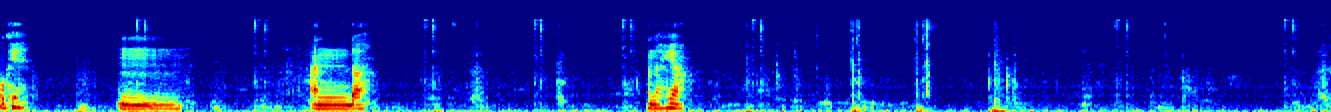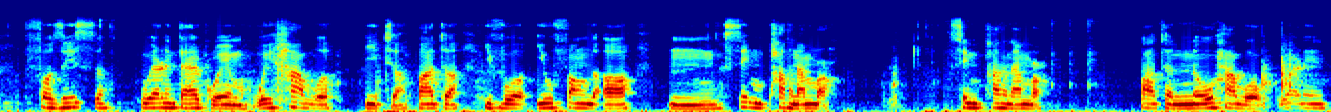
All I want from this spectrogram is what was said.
Okay and uh, and here for this wiring diagram. We have it, but if you found a um, same part number, same part number, but no have a Venn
